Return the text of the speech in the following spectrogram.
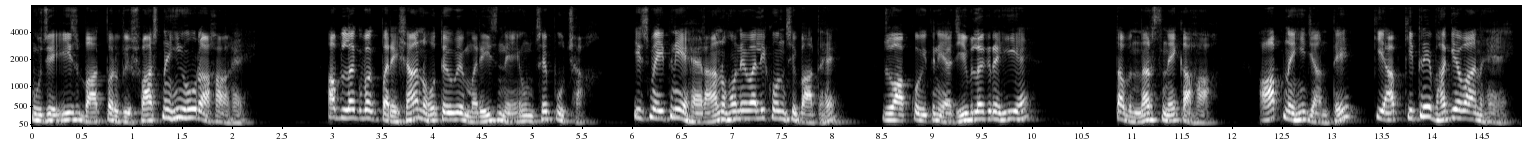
मुझे इस बात पर विश्वास नहीं हो रहा है। अब लगभग परेशान होते हुए मरीज़ ने उनसे पूछा, इसमें इतनी हैरान होने वाली कौन सी बात है, जो आपको इतनी अजीब लग रही है? तब नर्स ने कहा, आप नहीं जानते कि आप कितने भाग्यवान हैं।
